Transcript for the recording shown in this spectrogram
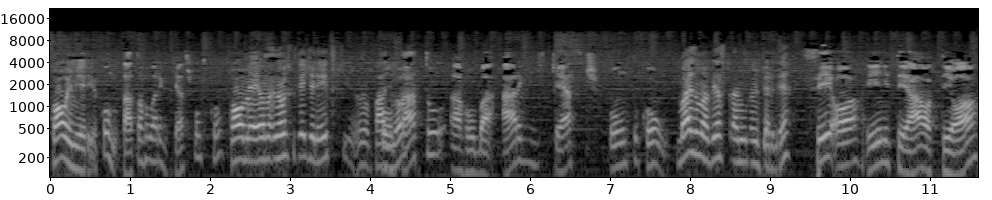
Qual e-mail? contato.argcast.com Qual e-mail? Eu não, não escutei direito. Que, eu falo de novo. Contato arroba argcast.com Mais uma vez pra mim não me perder. C-O-N-T-A-O-T-O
